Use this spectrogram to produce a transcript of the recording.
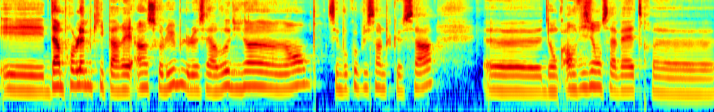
et d'un problème qui paraît insoluble, le cerveau dit non, non, non, c'est beaucoup plus simple que ça. Euh, donc en vision, ça va être euh,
